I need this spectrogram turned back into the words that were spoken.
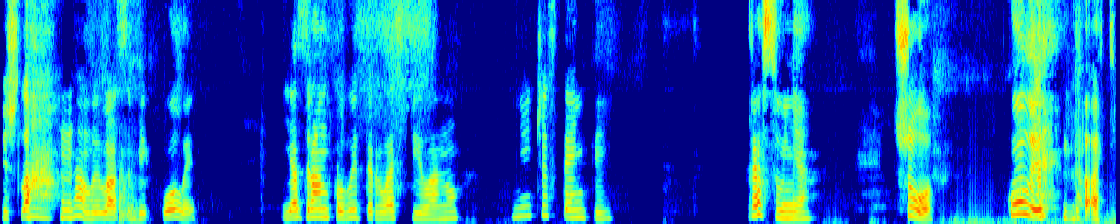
Пішла, налила собі коли. Я зранку витерла стіла, ну, ні, чистенький. Красуня. Що? Коли дать?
